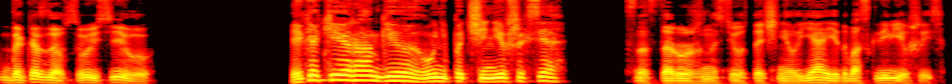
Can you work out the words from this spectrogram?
доказав свою силу. «И какие ранги у неподчинившихся?» — с настороженностью уточнил я, едва скривившись.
